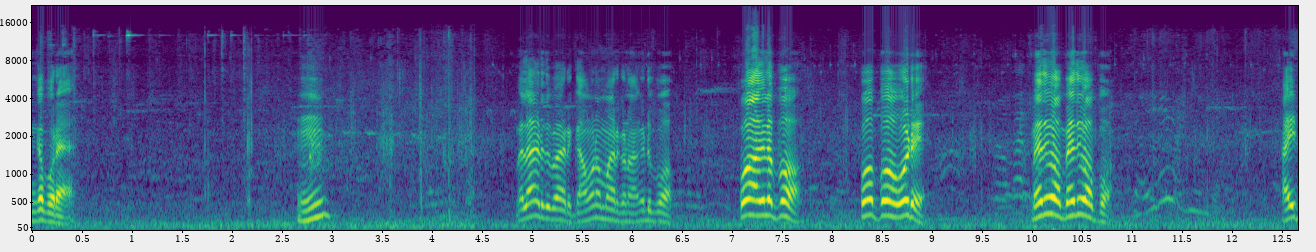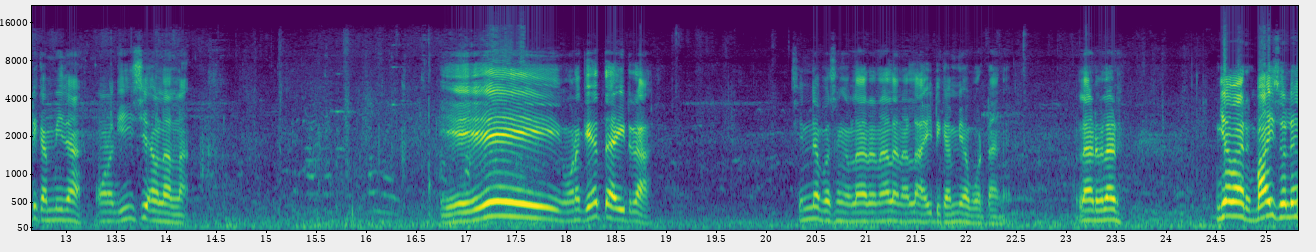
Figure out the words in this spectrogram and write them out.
எங்கே போகிற ம்? விளாடுது பாரு கவனமாக இருக்கணும். அங்கிட்டு போ. போ அதில் போ. போ போ ஓடு. மெதுவா மெதுவா போ. ஹைட்டு கம்மி தான் உனக்கு ஈஸியாக விளாட்லாம். ஏய் உனக்கு ஏற்ற ஹைட்ரா சின்ன பசங்க விளாட்றதுனால நல்லா ஹைட்டு கம்மியாக போட்டாங்க. விளாடு விளாடு. இங்கே பாரு பாய் சொல்லு.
